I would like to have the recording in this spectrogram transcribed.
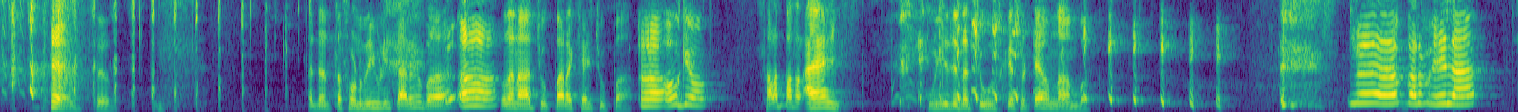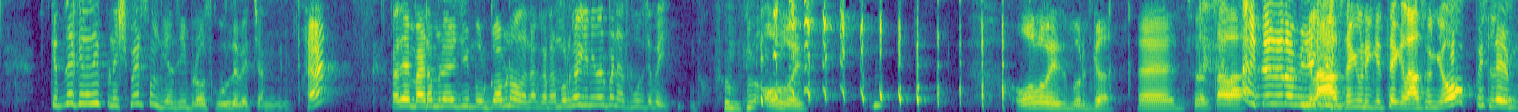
ਅਜਨ ਤਾਂ ਸੁਣਦੀ ਹੁਣੀ ਸਾਰਿਆਂ ਨੂੰ ਪਤਾ। ਉਹਦਾ ਨਾਮ ਚੂਪਾ ਰੱਖਿਆ ਸੀ ਚੂਪਾ। ਹਾਂ ਉਹ ਕਿਉਂ? ਸਾਲਾ ਪਤਾ ਐ ਹੀ ਕੁੜੀ ਜਿੱਦਾਂ ਚੂਸ ਕੇ ਸੁੱਟਿਆ ਹੁੰਦਾ ਅੰਬ। ਆਹ, ਪਰ ਵੇਲਾ ਕਿੰਨੇ ਕਿੰਨੇ ਦੀ ਪਨਿਸ਼ਮੈਂਟਸ ਹੁੰਦੀਆਂ ਸੀ ਬ్రో ਸਕੂਲ ਦੇ ਵਿੱਚ? ਹੈ। ਕਦੇ ਮੈਡਮ ਨੇ ਜੀ ਮੁਰਗਾ ਬਣਾ ਦੇਣਾ ਕਰਨਾ। ਮੁਰਗਾ ਕਿੰਨੀ ਵਾਰ ਬਣਿਆ ਸਕੂਲ 'ਚ ਬਈ? Always always ਮੁਰਗਾ। ਐ ਸੋ ਸਾਲਾ ਇੱਧਰ ਜਰਾ ਵੀਰ ਗਲਾਸ ਸਿੰਘ ਹੁਣੀ ਕਿੱਥੇ ਗਲਾਸ ਹੋਣਗੇ ਉਹ ਪਿਛਲੇ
